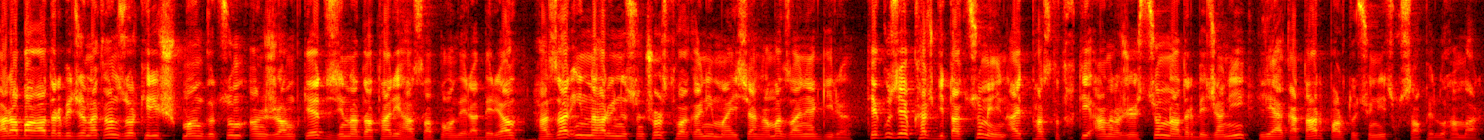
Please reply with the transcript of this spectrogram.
Ղարաբաղ-ադրբեջանական զորքերի շփման գծում անժամկետ զինադատարի հաստատման վերաբերյալ 1994 թվականի մայիսյան համաձայնագիրը։ Թեկուզ եւ քաջ գիտակցում էին այդ փաստաթղթի անհրաժեշտությունն Ադրբեջանի լիակատար պարտությունից խուսափելու համար։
